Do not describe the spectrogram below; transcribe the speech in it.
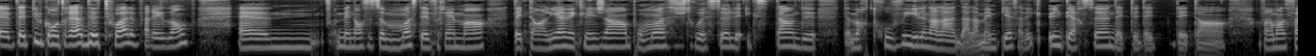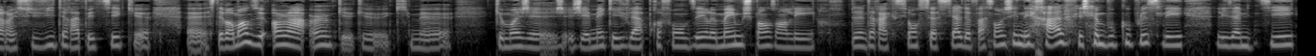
Euh, peut-être tout le contraire de toi, par exemple. mais non, c'est ça. Moi, c'était vraiment d'être en lien avec les gens. Pour moi, je trouvais ça excitant de, de, me retrouver là, dans, la, dans la même pièce avec une personne, d'être en vraiment de faire un suivi thérapeutique. c'était vraiment du un à un que, que qui me que moi j'aimais, que je voulais approfondir. Même, je pense, dans les, interactions sociales de façon générale. J'aime beaucoup plus les, les amitiés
